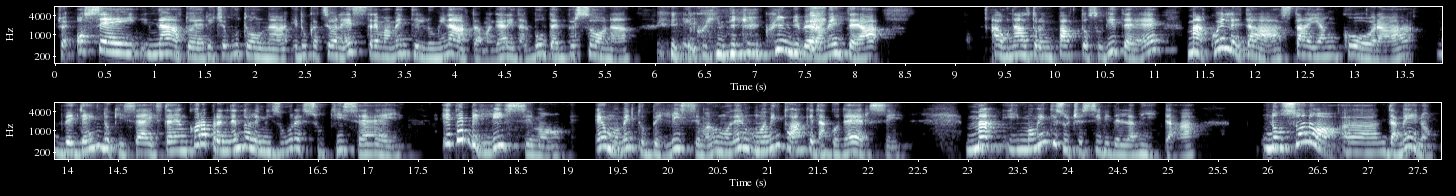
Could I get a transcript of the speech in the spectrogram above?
Cioè, o sei nato e hai ricevuto un'educazione estremamente illuminata, magari dal Buddha in persona, e quindi, quindi veramente ha, ha, un altro impatto su di te, ma a quell'età stai ancora vedendo chi sei, stai ancora prendendo le misure su chi sei. Ed è bellissimo, è un momento bellissimo, è un, mo- un momento anche da godersi. Ma i momenti successivi della vita non sono uh, da meno.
